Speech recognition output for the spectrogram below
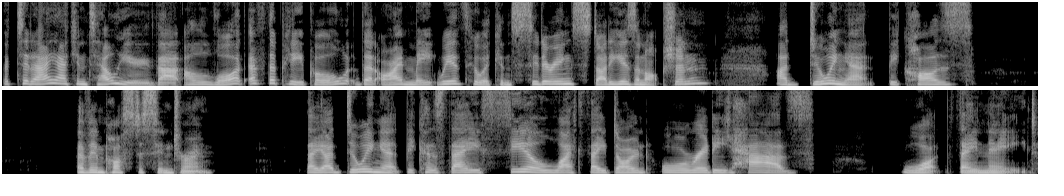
But today I can tell you that a lot of the people that I meet with who are considering study as an option are doing it because of imposter syndrome. They are doing it because they feel like they don't already have what they need.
